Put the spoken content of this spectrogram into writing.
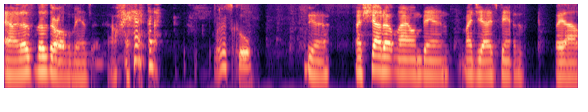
uh, those those are all the bands I know. That's cool. yeah. I shout out my own band, my jazz band. Yeah,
